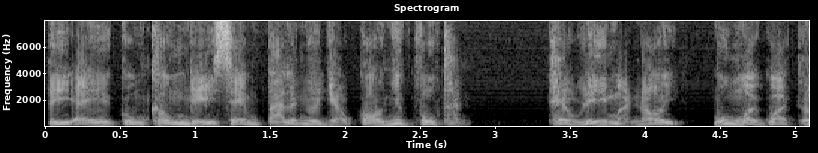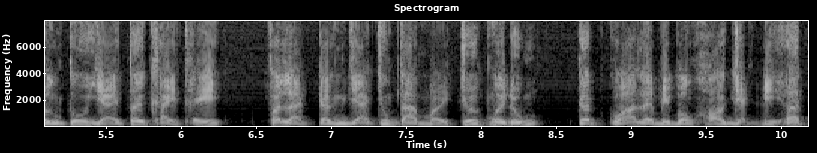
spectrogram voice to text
Tỷ ấy cũng không nghĩ xem ta là người giàu có nhất phủ thành. Theo lý mà nói Muốn mời hòa thượng tu giải tới khai thị Phải là trần gia chúng ta mời trước mới đúng. Kết quả lại bị bọn họ giành đi hết.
